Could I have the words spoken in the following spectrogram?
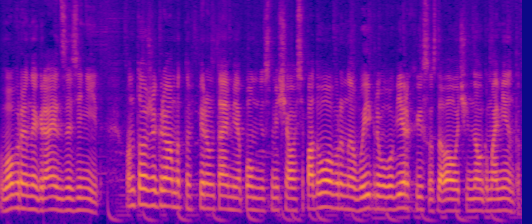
Ловрен играет за Зенит. Он тоже грамотно в первом тайме, я помню, смещался под Ловрена, выигрывал вверх и создавал очень много моментов.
